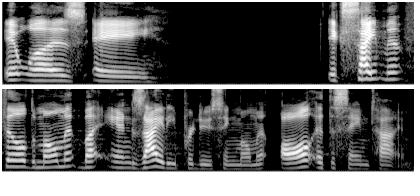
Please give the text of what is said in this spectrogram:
It was a excitement filled moment but anxiety producing moment all at the same time.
